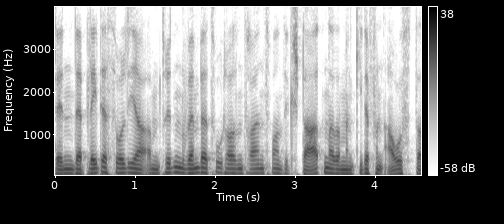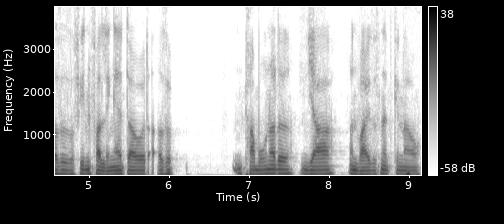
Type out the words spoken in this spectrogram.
Denn der Blade Test sollte ja am 3. November 2023 starten, aber man geht davon aus, dass es auf jeden Fall länger dauert. Also ein paar Monate, ein Jahr, man weiß es nicht genau.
